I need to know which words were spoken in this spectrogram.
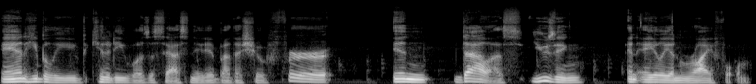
and he believed Kennedy was assassinated by the chauffeur in Dallas using an alien rifle.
